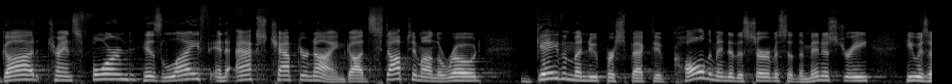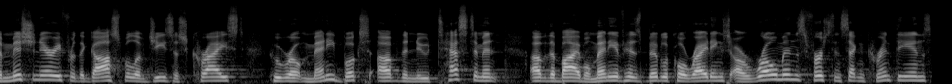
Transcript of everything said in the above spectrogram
God transformed his life in Acts chapter 9. God stopped him on the road, gave him a new perspective, called him into the service of the ministry. He was a missionary for the gospel of Jesus Christ who wrote many books of the New Testament of the Bible. Many of his biblical writings are Romans, 1st and 2nd Corinthians,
